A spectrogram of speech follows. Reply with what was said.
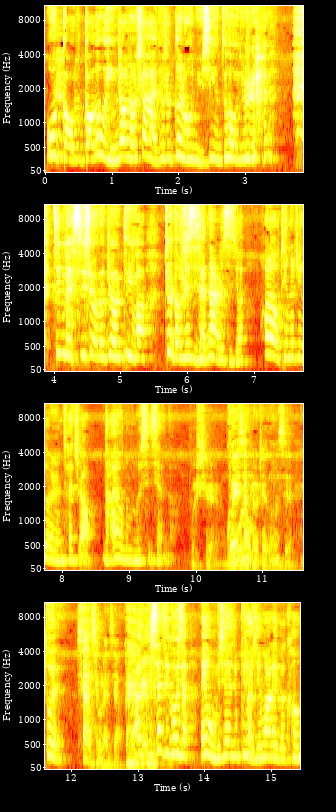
我搞搞得我营造成上海就是各种女性最后就是 金盆洗手的这种地方，这都是洗钱，那是洗钱。后来我听了这个人才知道，哪有那么多洗钱的？不是，我也想说这东西，对，下期我来讲。啊，你下期给我讲，哎，我们现在就不小心挖了一个坑，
